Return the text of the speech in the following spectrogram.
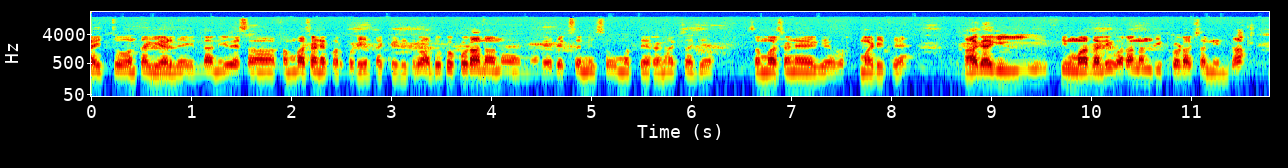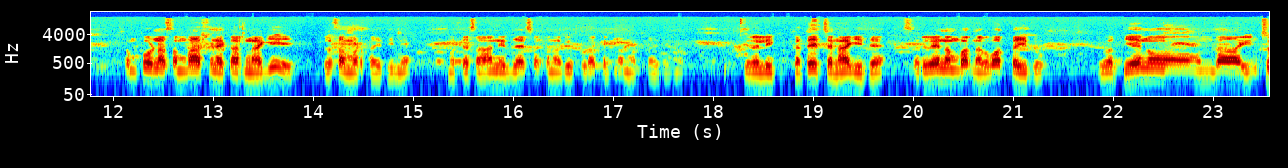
ಆಯಿತು ಅಂತ ಹೇಳಿದೆ, ಇಲ್ಲ ನೀವೇ ಸಂಭಾಷಣೆ ಬರ್ಕೊಡಿ ಅಂತ ಕೇಳಿದರು. ಅದಕ್ಕೂ ಕೂಡ ನಾನು ಮರ್ಯಾದೆ ಕ್ಷಮಿಸು ಮತ್ತು ರಣಾಕ್ಷಗೆ ಸಂಭಾಷಣೆಗೆ ವರ್ಕ್ ಮಾಡಿದ್ದೆ. ಹಾಗಾಗಿ ಈ ಸಿನಿಮಾದಲ್ಲಿ ವರನಂದಿ ಪ್ರೊಡಕ್ಷನ್ನಿಂದ ಸಂಪೂರ್ಣ ಸಂಭಾಷಣೆಕಾರನಾಗಿ ಕೆಲಸ ಮಾಡ್ತಾ ಇದ್ದೀನಿ. ಮತ್ತು ಸಹ ನಿರ್ದೇಶಕನಾಗಿ ಕೂಡ ಕೆಲಸ ಮಾಡ್ತಾ ಇದ್ದೀನಿ. ಇದರಲ್ಲಿ ಕತೆ ಚೆನ್ನಾಗಿದೆ. ಸರ್ವೆ ನಂಬರ್ ನಲವತ್ತೈದು. ಇವತ್ತೇನು ಒಂದು ಇಂಚು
